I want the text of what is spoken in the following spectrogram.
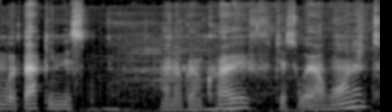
And we're back in this underground cave, just where I wanted.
